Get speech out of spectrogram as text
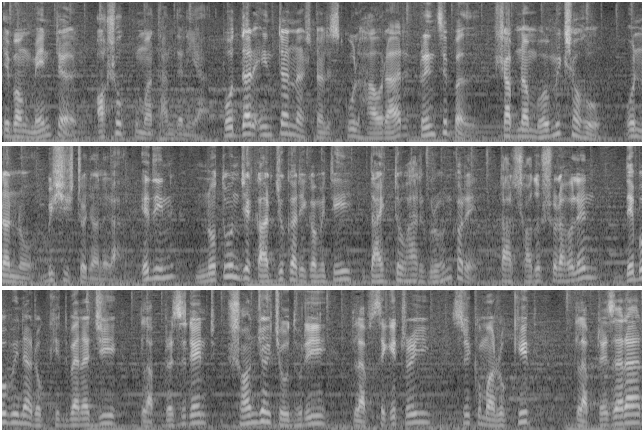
এবং mentor Ashok Kumar Dhandania. Poddar international school হাওড়ার প্রিন্সিপাল শবনম ভৌমিক সহ অন্যান্য বিশিষ্টজনেরা। এদিন নতুন যে কার্যকারী কমিটি দায়িত্বভার গ্রহণ করে, তার সদস্যরা হলেন Debabina Rakshit Banerjee, club president Sanjay Chowdhury, club secretary Srikumar Rakshit, club treasurer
